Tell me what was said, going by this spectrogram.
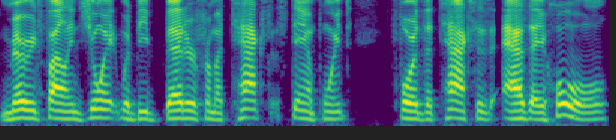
married filing joint would be better from a tax standpoint for the taxes as a whole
